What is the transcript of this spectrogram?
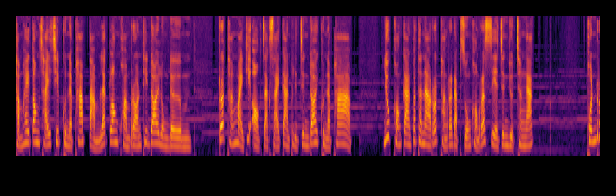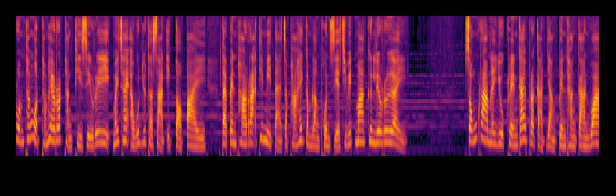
ทำให้ต้องใช้ชิปคุณภาพต่ำและกล้องความร้อนที่ด้อยลงเดิม รถถังใหม่ที่ออกจากสายการผลิตจึงด้อยคุณภาพ ยุคของการพัฒนารถถังระดับสูงของรัสเซียจึงหยุดชะงัก ผลรวมทั้งหมดทำให้รถถังทีซีรีส์ไม่ใช่อาวุธยุทธศาสตร์อีกต่อไป แต่เป็นภาระที่มีแต่จะพาให้กำลังพลเสียชีวิตมากขึ้นเรื่อยๆ สงครามในยูเครนใกล้ประกาศอย่างเป็นทางการว่า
